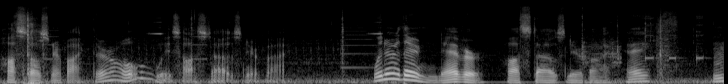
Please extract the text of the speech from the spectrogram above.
Hostiles nearby. There are always hostiles nearby. When are there never hostiles nearby, hey? Hmm?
